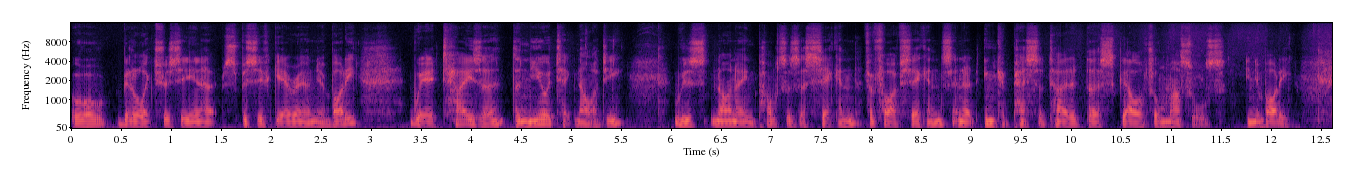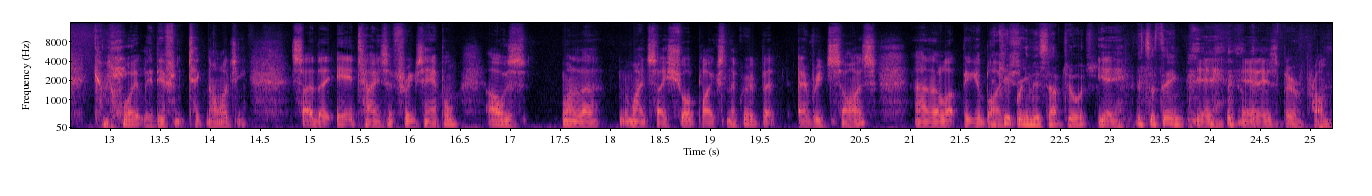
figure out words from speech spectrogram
or a bit of electricity in a specific area on your body. Where Taser, the newer technology, was 19 pulses a second for five seconds and it incapacitated the skeletal muscles in your body. Completely different technology. So the air taser, for example, I was one of the, I won't say short blokes in the group, but average size. Uh, they're a lot bigger blokes. Keep bringing this up, George. Yeah. It's a thing. Yeah, yeah, it is a bit of a problem.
